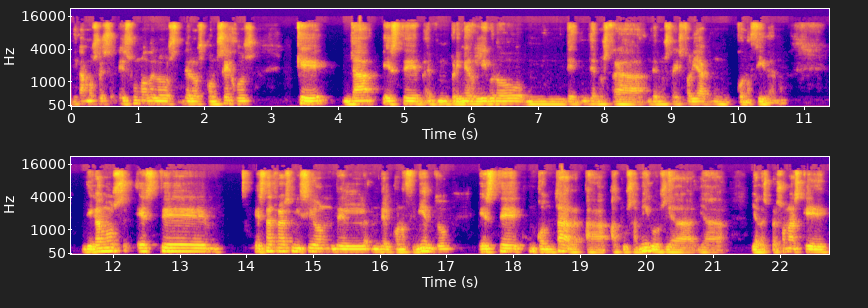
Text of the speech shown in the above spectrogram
digamos, es, uno de los, de los consejos que da este eh, primer libro mm, de, nuestra, de nuestra historia conocida. Digamos, este, esta transmisión del, conocimiento, este contar a, tus amigos y a, las personas que,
